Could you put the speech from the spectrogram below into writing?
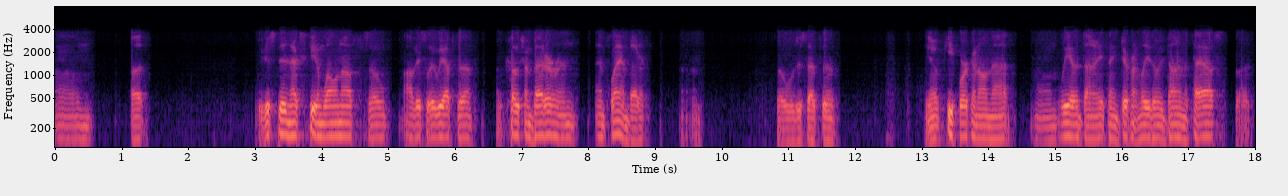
um, but we just didn't execute them well enough. So obviously, we have to coach them better and and play them better. Um, so we'll just have to, you know, keep working on that. Um, we haven't done anything differently than we've done in the past, but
